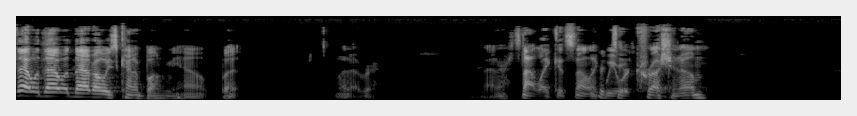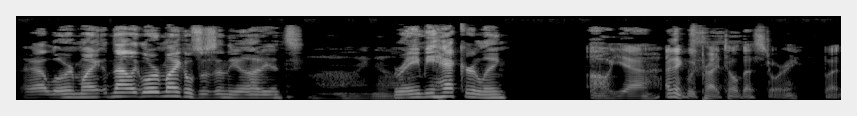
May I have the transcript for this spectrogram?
that would that would that always kind of bummed me out, but whatever. Matter. It's not like it's not like we were crushing them. Yeah, Lord Mike. Not like Lorne Michaels was in the audience. Oh, I know. Or Amy Heckerling. Oh yeah, I think we probably told that story, but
